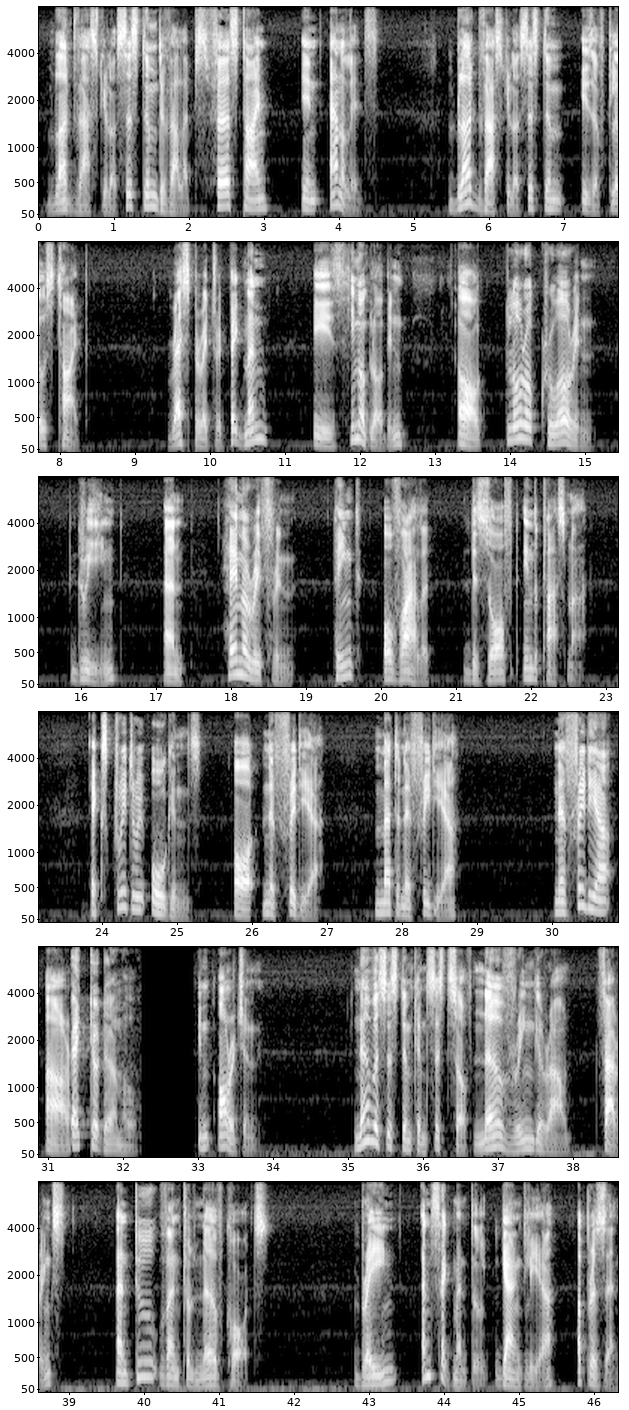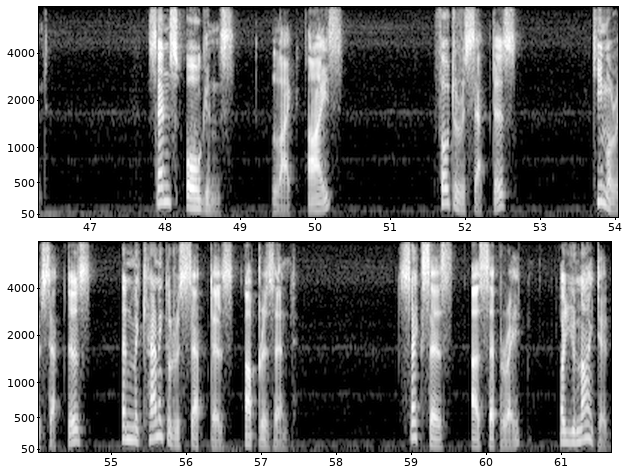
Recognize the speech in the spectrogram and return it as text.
Blood vascular system develops first time in annelids. Blood vascular system is of closed type. Respiratory pigment is hemoglobin or chlorocruorin green and hemerythrin pink or violet dissolved in the plasma. Excretory organs or nephridia, metanephridia. Nephridia are ectodermal in origin. Nervous system consists of nerve ring around pharynx and two ventral nerve cords. Brain and segmental ganglia are present. Sense organs like eyes, photoreceptors, chemoreceptors, and mechanical receptors are present. Sexes are separate or united.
